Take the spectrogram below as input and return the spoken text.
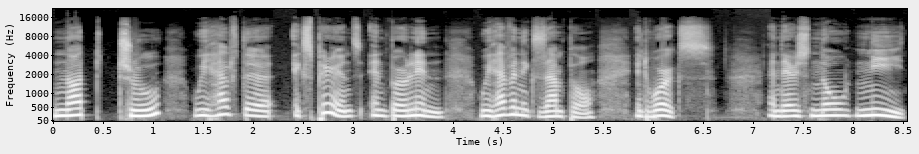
not true. We have the experience in Berlin. We have an example. It works, and there is no need.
